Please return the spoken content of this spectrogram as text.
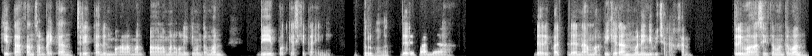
kita akan sampaikan cerita dan pengalaman-pengalaman unik teman-teman di podcast kita ini. betul banget Daripada daripada nambah pikiran, mending dibicarakan. Terima kasih teman-teman.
